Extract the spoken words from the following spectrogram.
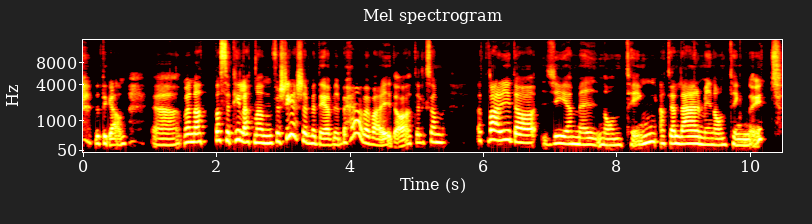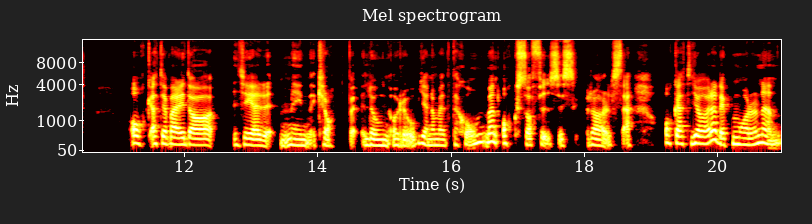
lite grann. Eh, men att bara se till att man förser sig med det vi behöver varje dag. Att, det liksom, att varje dag ger mig någonting, att jag lär mig någonting nytt och att jag varje dag ger min kropp lugn och ro genom meditation men också fysisk rörelse. Och att göra det på morgonen,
